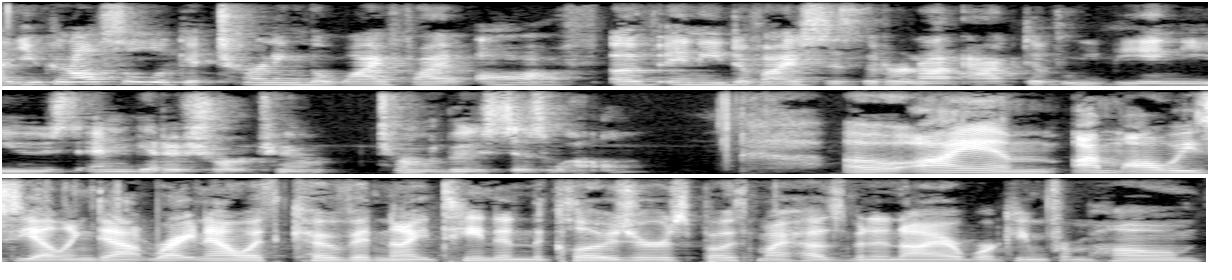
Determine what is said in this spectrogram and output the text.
Uh, you can also look at turning the Wi Fi off of any devices that are not actively being used and get a short term boost as well. Oh, I am. I'm always yelling down right now with COVID 19 and the closures. Both my husband and I are working from home,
